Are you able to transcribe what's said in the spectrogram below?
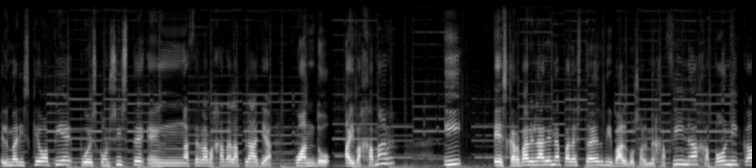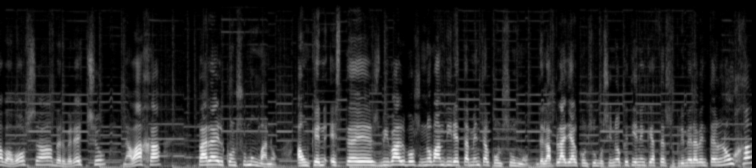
El marisqueo a pie pues consiste en hacer la bajada a la playa cuando hay bajamar y escarbar en la arena para extraer bivalvos, almeja fina, japónica, babosa, berberecho, navaja, para el consumo humano. Aunque estos bivalvos no van directamente al consumo, de la playa al consumo, sino que tienen que hacer su primera venta en lonja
